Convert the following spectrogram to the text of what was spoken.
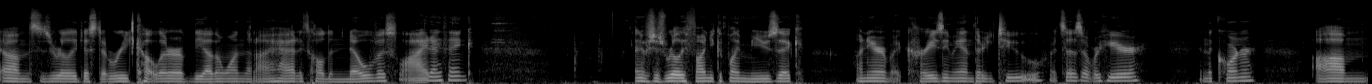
Um, this is really just a recolor of the other one that I had. It's called a Nova slide, I think. And it was just really fun. You could play music on here by Crazy Man 32. It says over here in the corner. Um,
